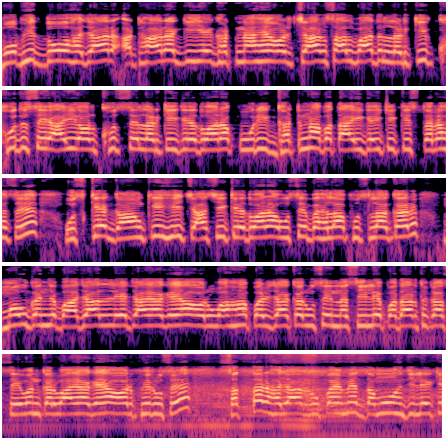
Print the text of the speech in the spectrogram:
वो भी 2018 की ये घटना है और चार साल बाद लड़की खुद से आई और खुद से लड़की के द्वारा पूरी घटना बताई गई कि किस तरह से उसके गाँव की ही चाची के द्वारा उसे बहला फुसला कर मऊगंज बाज़ार ले जाया गया और वहाँ पर जाकर उसे नशीले पदार्थ का सेवन करवाया गया और फिर उसे सत्तर हज़ार रुपये में दमोह ज़िले के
